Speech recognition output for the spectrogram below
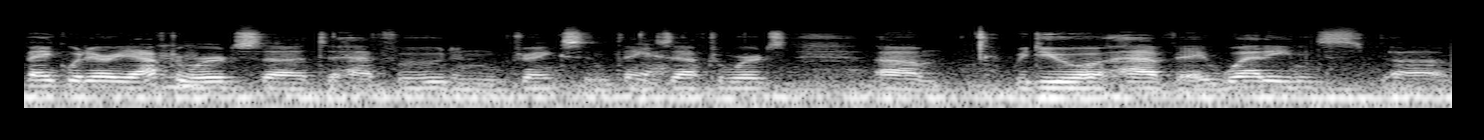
banquet area afterwards uh, to have food and drinks and things Yeah. afterwards. Um, we do have a weddings. Um,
